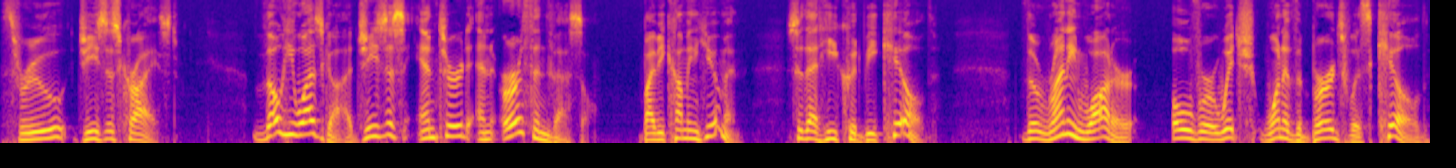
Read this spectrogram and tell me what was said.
through Jesus Christ. Though he was God, Jesus entered an earthen vessel by becoming human so that he could be killed. The running water over which one of the birds was killed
